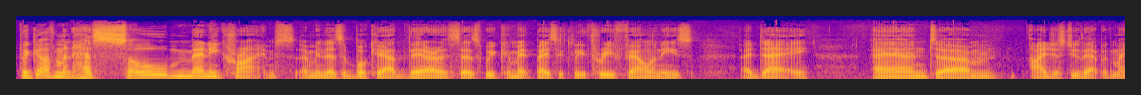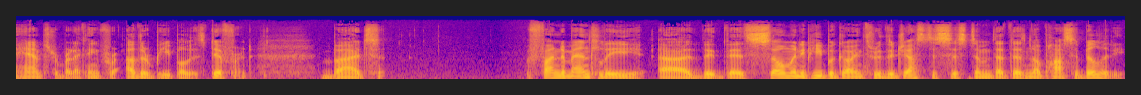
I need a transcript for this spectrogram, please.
The government has so many crimes. I mean, there's a book out there that says we commit basically three felonies a day. And um, I just do that with my hamster, but I think for other people it's different. But fundamentally, uh, there's so many people going through the justice system that there's no possibility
